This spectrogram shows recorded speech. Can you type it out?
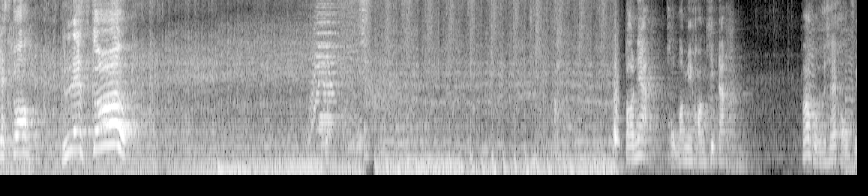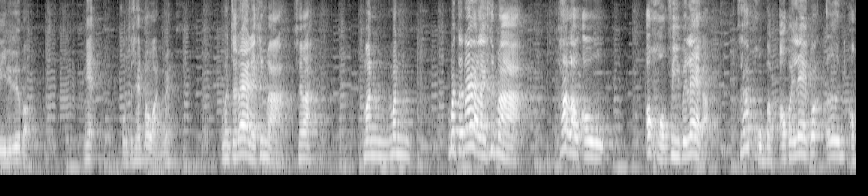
Let's go Let's go ตอนเนี้ยผมมามีความคิดนะ ว่าผมจะใช้ของฟรีได้หรือเปล่า เนี่ยผมจะใช้ประวัติไหม มันจะได้อะไรขึ้นมาใช่ปะมันมันมันจะได้อะไรขึ้นมา ถ้าเราเอา เอาของฟรีไปแลกอะถ้าผมแบบเอาไปแลกว่าเอออ๋อ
